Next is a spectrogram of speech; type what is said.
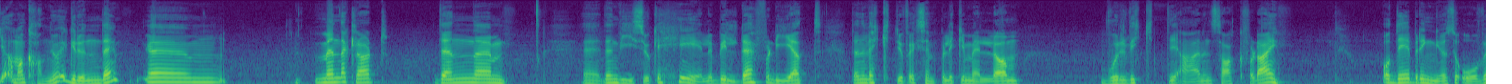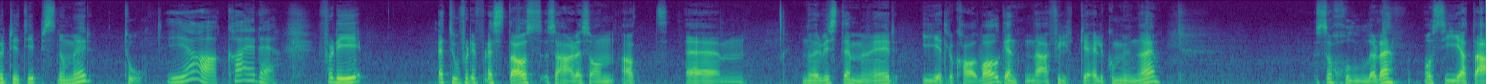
Ja, man kan jo i grunnen det. Eh, men det er klart, den, eh, eh, den viser jo ikke hele bildet. Fordi at den vekter jo f.eks. ikke mellom hvor viktig er en sak for deg. Og det bringer oss over til tips nummer to. Ja, hva er det? Fordi jeg tror for de fleste av oss så er det sånn at um, når vi stemmer i et lokalvalg, enten det er fylke eller kommune, så holder det å si at det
